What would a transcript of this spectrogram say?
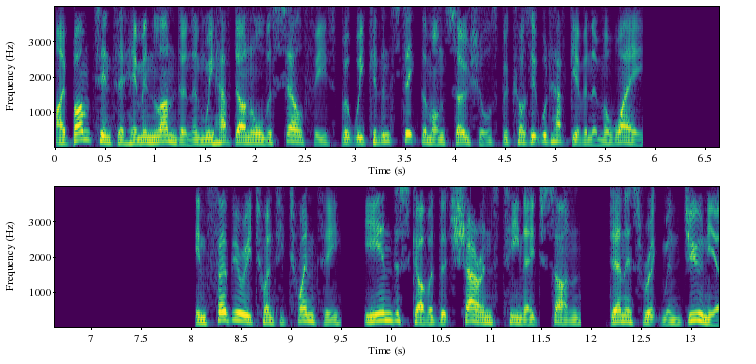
I bumped into him in London and we have done all the selfies but we couldn't stick them on socials because it would have given him away. In February 2020, Ian discovered that Sharon's teenage son, Dennis Rickman Jr.,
